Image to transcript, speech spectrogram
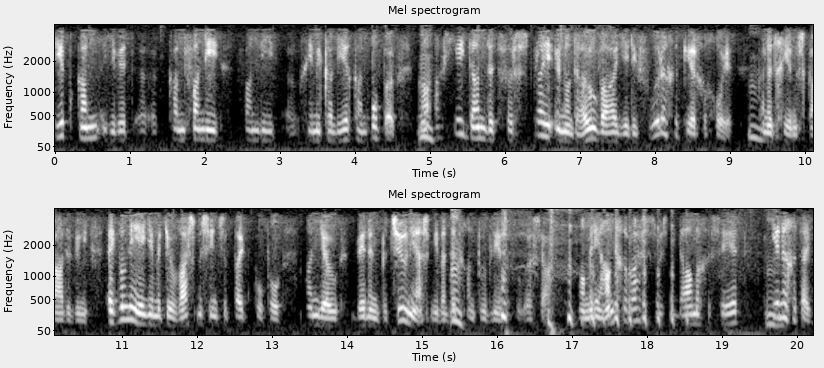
seep kan, jy weet, uh, kan van die van die uh, chemikalieë kan opbou. Maar Mm. as jy dan dit versprei en onthou waar jy die vorige keer gegooi het, Mm. kan dit geen skade doen nie. Ek wil nie hê jy met jou wasmasjien se pyp koppel aan jou bedding petunias nie want dit Mm. gaan probleme veroorsaak. maar met die hand gewas soos die dame gesê het, Mm. enige tyd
